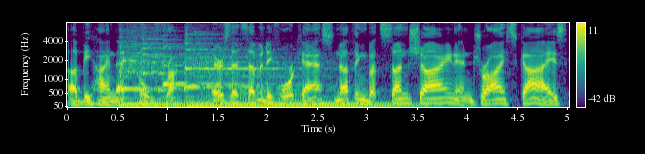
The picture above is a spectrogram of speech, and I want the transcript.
uh, behind that cold front. There's that seven day forecast. Nothing but sunshine and dry skies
